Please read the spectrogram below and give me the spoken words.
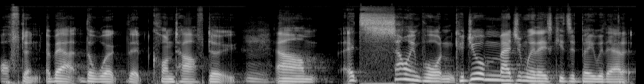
often about the work that Clontarf do. Mm. Um, it's so important. Could you imagine where these kids would be without it?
